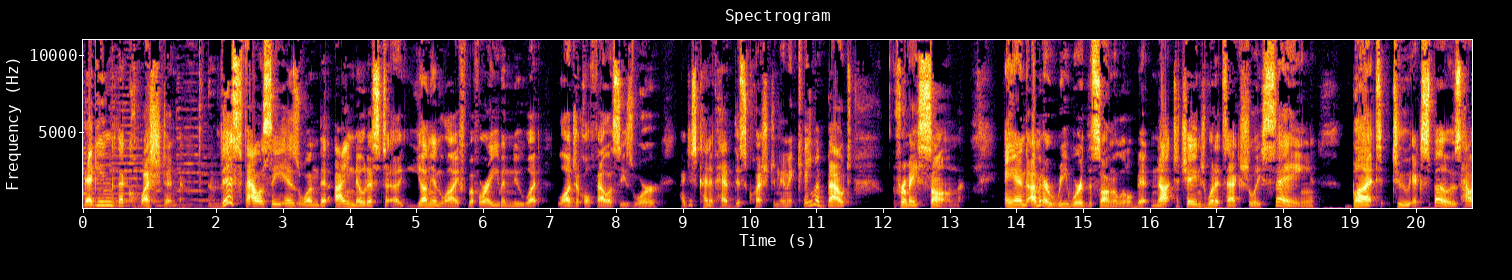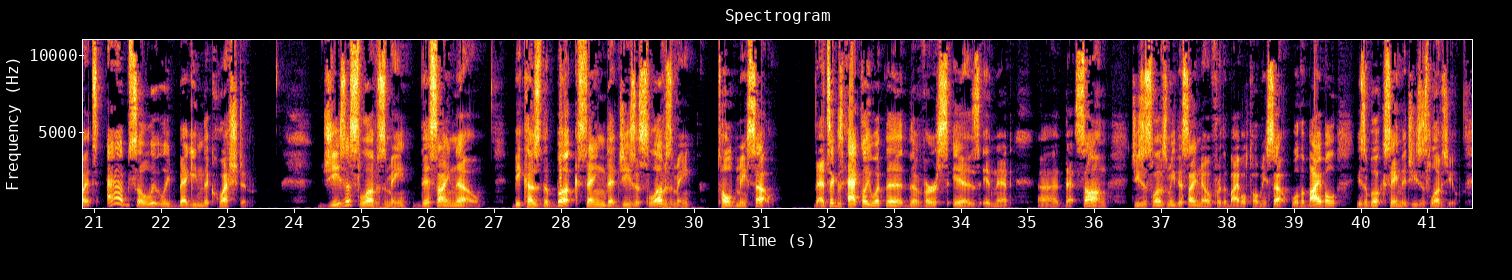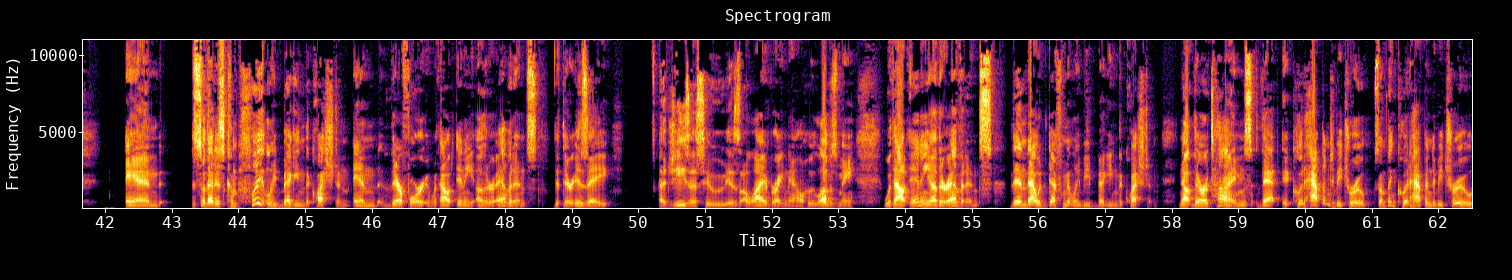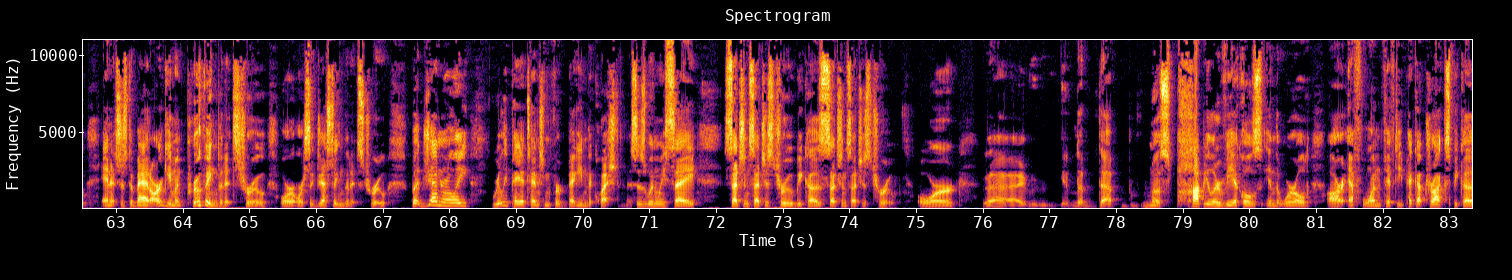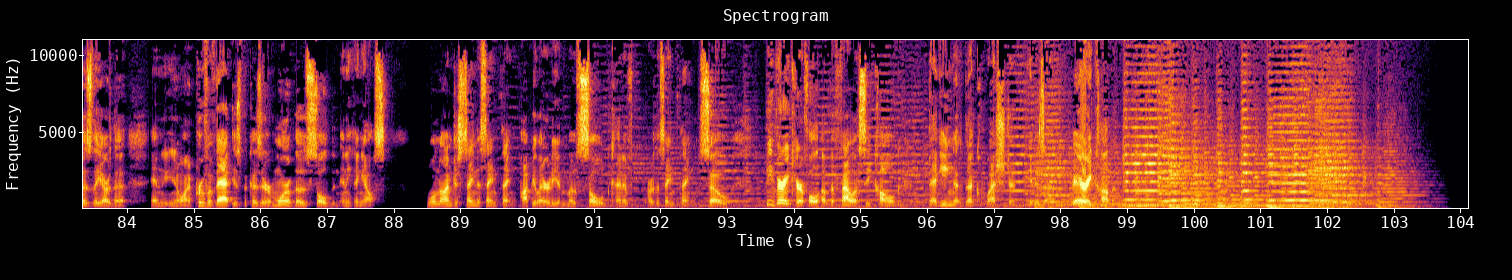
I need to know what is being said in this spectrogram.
Begging the question. This fallacy is one that I noticed uh, young in life before I even knew what logical fallacies were. I just kind of had this question, and it came about from a song. And I'm going to reword the song a little bit, not to change what it's actually saying, but to expose how it's absolutely begging the question. Jesus loves me, this I know, because the book saying that Jesus loves me told me so. That's exactly what the, the verse is in that uh, that song. Jesus loves me, this I know, for the Bible told me so. Well, the Bible is a book saying that Jesus loves you. And so that is completely begging the question, and therefore, without any other evidence that there is a a Jesus who is alive right now who loves me, without any other evidence, then that would definitely be begging the question. Now, there are times that it could happen to be true. Something could happen to be true, and it's just a bad argument proving that it's true or, or suggesting that it's true. But generally, really pay attention for begging the question. This is when we say, such and such is true because such and such is true. Or uh, the the most popular vehicles in the world are F one fifty pickup trucks because they are the and you know proof of that is because there are more of those sold than anything else. Well, no, I'm just saying the same thing. Popularity and most sold kind of are the same thing. So be very careful of the fallacy called begging the question. It is a very common one.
